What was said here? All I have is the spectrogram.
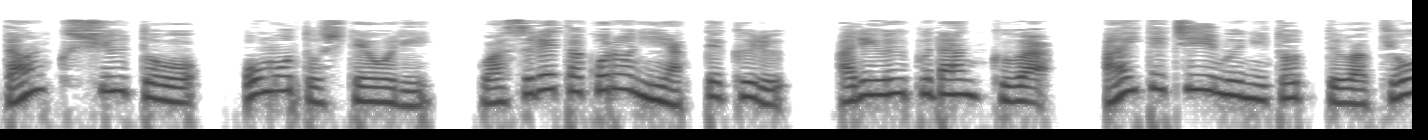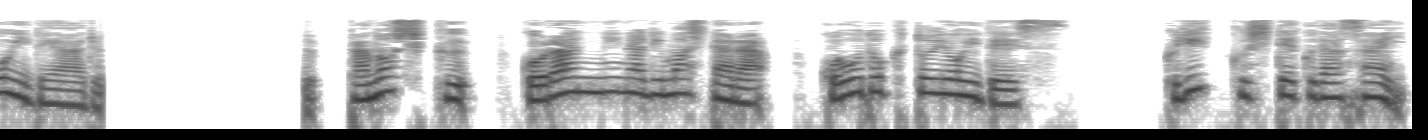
ダンクシュートを主としており、忘れた頃にやってくる、アリウープダンクは、相手チームにとっては脅威である。楽しくご覧になりましたら、購読と良いです。クリックしてください。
